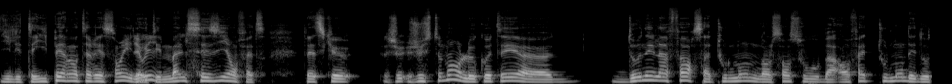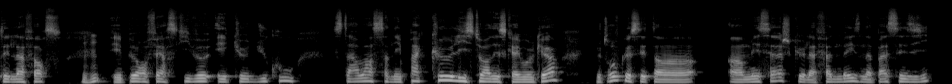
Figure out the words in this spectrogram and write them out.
il était hyper intéressant. Il Eh a oui. été mal saisi, en fait. Parce que, ju- justement, le côté euh, donner la force à tout le monde, dans le sens où, bah, en fait, tout le monde est doté de la force Mhm. et peut en faire ce qu'il veut. Et que, du coup, Star Wars, ça n'est pas que l'histoire des Skywalker. Je trouve que c'est un, un message que la fanbase n'a pas saisi.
